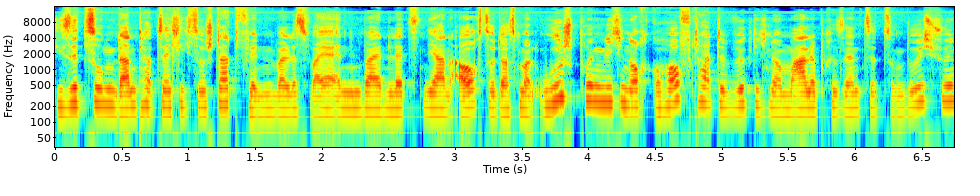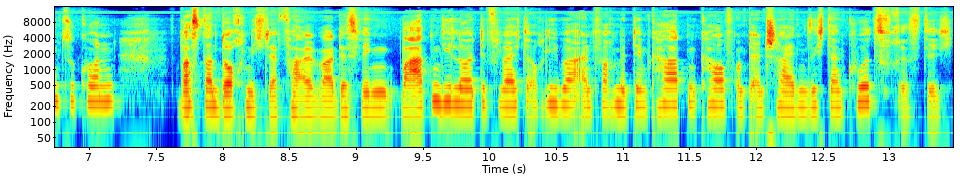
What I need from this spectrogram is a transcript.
die Sitzungen dann tatsächlich so stattfinden, weil es war ja in den beiden letzten Jahren auch so, dass man ursprünglich noch gehofft hatte, wirklich normale Präsenzsitzungen durchführen zu können, was dann doch nicht der Fall war. Deswegen warten die Leute vielleicht auch lieber einfach mit dem Kartenkauf und entscheiden sich dann kurzfristig.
